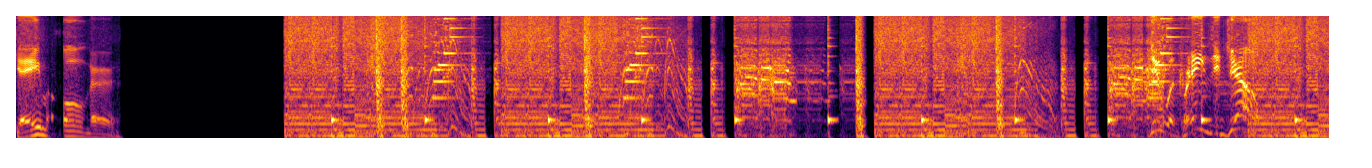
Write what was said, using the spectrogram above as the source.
Game over. Do a crazy, jump.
